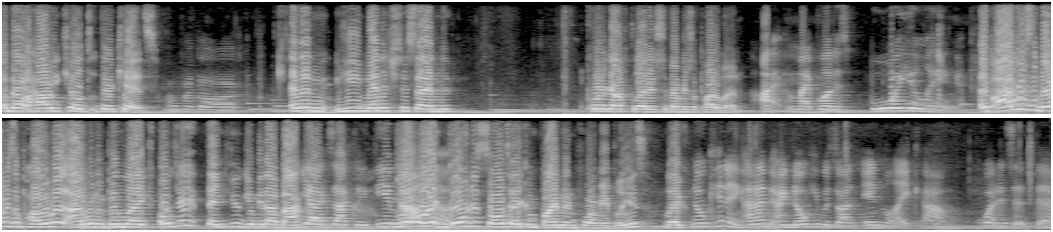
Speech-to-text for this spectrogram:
about how he killed their kids. oh my god. And then he managed to send pornographic letters to members of parliament. I my blood is boiling. If I was the members of parliament, I would have been like, okay, thank you, give me that back. Yeah, exactly. The You amount know what? of Go to solitary confinement for me, please. Like, no kidding. And I mean, I know he was on in like um what is it the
